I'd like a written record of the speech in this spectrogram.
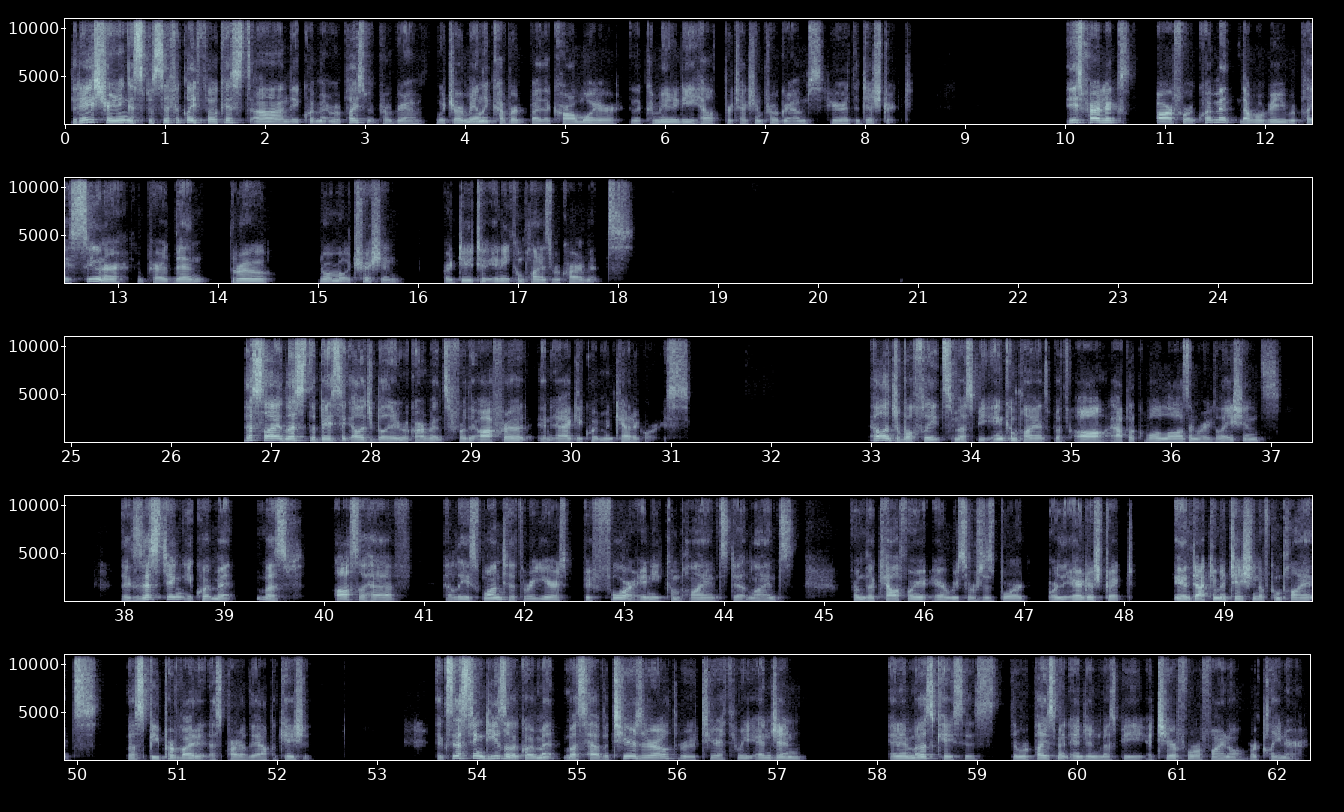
Today's training is specifically focused on the equipment replacement program, which are mainly covered by the Carl Moyer and the Community Health Protection programs here at the district. These projects are for equipment that will be replaced sooner compared than through normal attrition or due to any compliance requirements. This slide lists the basic eligibility requirements for the off-road and ag equipment categories. Eligible fleets must be in compliance with all applicable laws and regulations. The existing equipment must also have at least one to three years before any compliance deadlines from the California Air Resources Board or the Air District, and documentation of compliance must be provided as part of the application. Existing diesel equipment must have a Tier 0 through Tier 3 engine, and in most cases, the replacement engine must be a Tier 4 final or cleaner.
